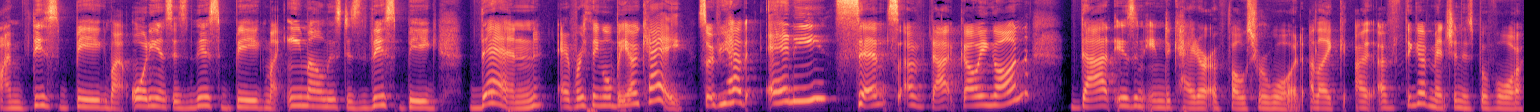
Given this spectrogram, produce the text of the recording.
I'm this big, my audience is this big, my email list is this big, then everything will be okay. So if you have any sense of that going on, that is an indicator of false reward. Like I, I think I've mentioned this before.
